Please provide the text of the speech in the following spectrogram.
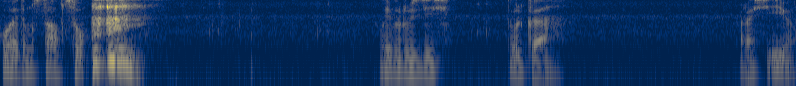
по этому столбцу. Выберу здесь только Россию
